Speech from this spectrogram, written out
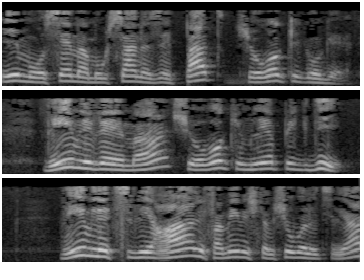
אם הוא עושה מהמורסן הזה פת, שורו כגוגרת. ואם לבהמה, שורו כמלי הפקדי. ואם לצביעה, לפעמים השתמשו בו לצביעה,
